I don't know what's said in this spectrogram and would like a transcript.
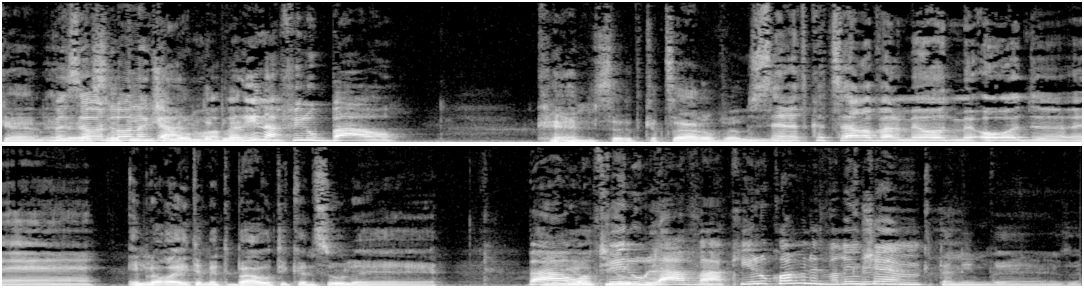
כן, אלה בזה עוד לא נגענו, אבל. הנה אפילו באו. כן, סרט קצר, אבל סרט קצר אבל מאוד מאוד... אה, אם לא ראיתם את באו, תיכנסו ל... באו. אפילו לאווה, כאילו כל מיני דברים שהם... קטנים וזה.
